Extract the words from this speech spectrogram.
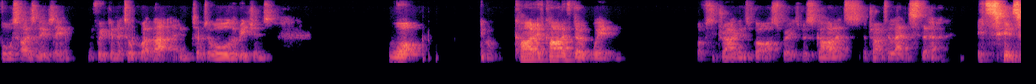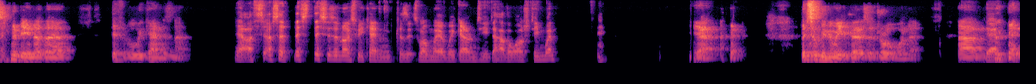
four sides losing. If we're going to talk about that in terms of all the regions, what you know, Cardiff if Cardiff don't win, obviously Dragons have got Ospreys, but Scarlets are trying to Leinster. It's it's going to be another difficult weekend, isn't it? Yeah, I, I said this. This is a nice weekend because it's one where we're guaranteed to have a Welsh team win. Yeah, this will be the week there's a draw, won't it? Um, yeah.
